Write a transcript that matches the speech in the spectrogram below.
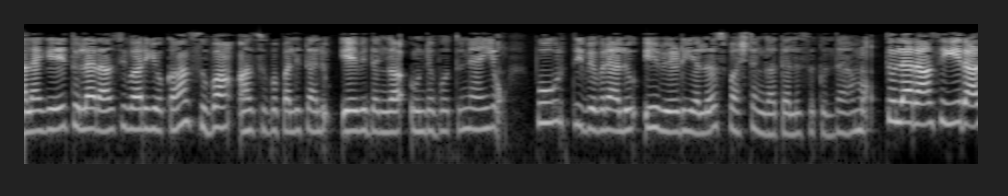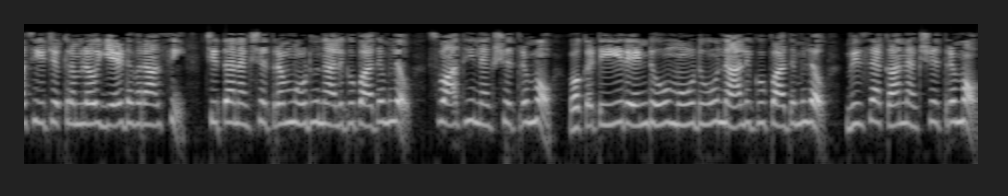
అలాగే తుల రాశి వారి యొక్క శుభ అశుభ ఫలితాలు ఏ విధంగా ఉండబోతున్నాయో పూర్తి వివరాలు ఈ వీడియోలో స్పష్టంగా తెలుసుకుందాము. తులారాశి రాశి చక్రంలో ఏడవ రాశి. చిత్త నక్షత్రం మూడు నాలుగు పాదములో స్వాతి నక్షత్రము ఒకటి రెండు మూడు నాలుగు పాదములో విశాఖ నక్షత్రము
